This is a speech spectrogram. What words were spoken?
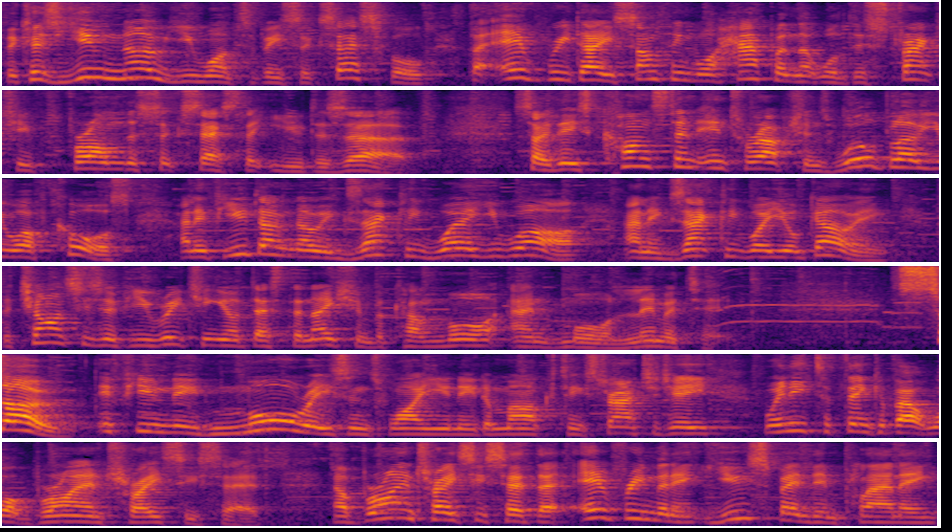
Because you know you want to be successful, but every day something will happen that will distract you from the success that you deserve. So these constant interruptions will blow you off course, and if you don't know exactly where you are and exactly where you're going, the chances of you reaching your destination become more and more limited. So, if you need more reasons why you need a marketing strategy, we need to think about what Brian Tracy said. Now, Brian Tracy said that every minute you spend in planning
